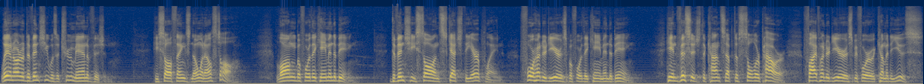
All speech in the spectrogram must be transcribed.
Leonardo da Vinci was a true man of vision. He saw things no one else saw long before they came into being. Da Vinci saw and sketched the airplane 400 years before they came into being. He envisaged the concept of solar power 500 years before it would come into use.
